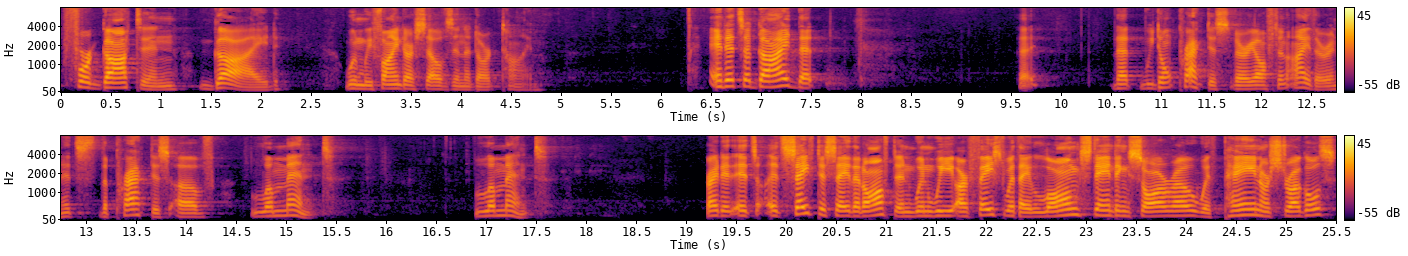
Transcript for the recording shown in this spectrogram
forgotten guide when we find ourselves in a dark time. And it's a guide that, that, that we don't practice very often either, and it's the practice of lament. Lament. Right? It's, it's safe to say that often when we are faced with a long standing sorrow, with pain or struggles,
